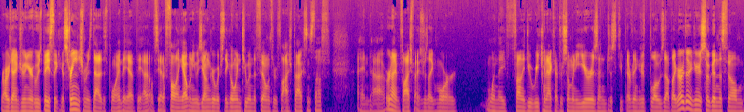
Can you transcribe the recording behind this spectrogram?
Robert Downey Jr., who's basically estranged from his dad at this point, they have they obviously had a falling out when he was younger, which they go into in the film through flashbacks and stuff. And uh, or not even flashbacks, there's like more when they finally do reconnect after so many years and just keep everything just blows up. Like Robert Downey Jr. is so good in this film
